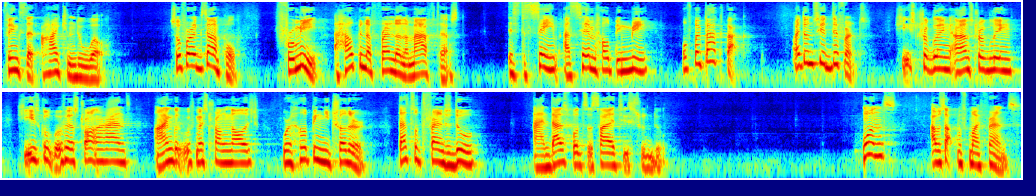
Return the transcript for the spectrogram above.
things that I can do well. So, for example, for me, helping a friend on a math test is the same as him helping me with my backpack. I don't see a difference. He's struggling, I'm struggling. He's good with his strong hands, I'm good with my strong knowledge. We're helping each other. That's what friends do, and that's what societies should do. Once, I was up with my friends,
